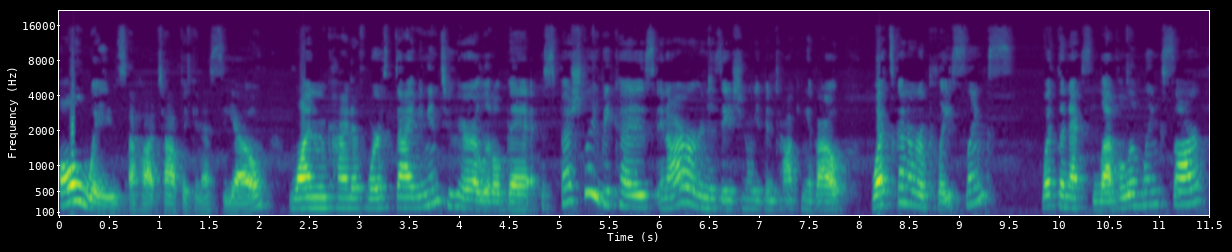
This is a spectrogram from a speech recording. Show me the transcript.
always a hot topic in SEO, one kind of worth diving into here a little bit, especially because in our organization, we've been talking about what's going to replace links, what the next level of links are.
